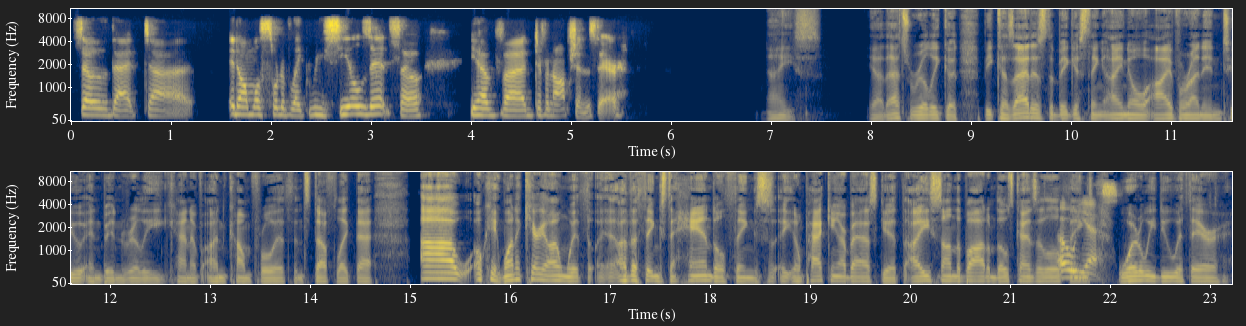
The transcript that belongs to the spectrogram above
so that uh, it almost sort of like reseals it. So you have uh, different options there. Nice. Yeah, that's really good because that is the biggest thing I know I've run into and been really kind of uncomfortable with and stuff like that. Uh okay, want to carry on with other things to handle things, you know, packing our basket, the ice on the bottom, those kinds of little oh, things. Yes. What do we do with there?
